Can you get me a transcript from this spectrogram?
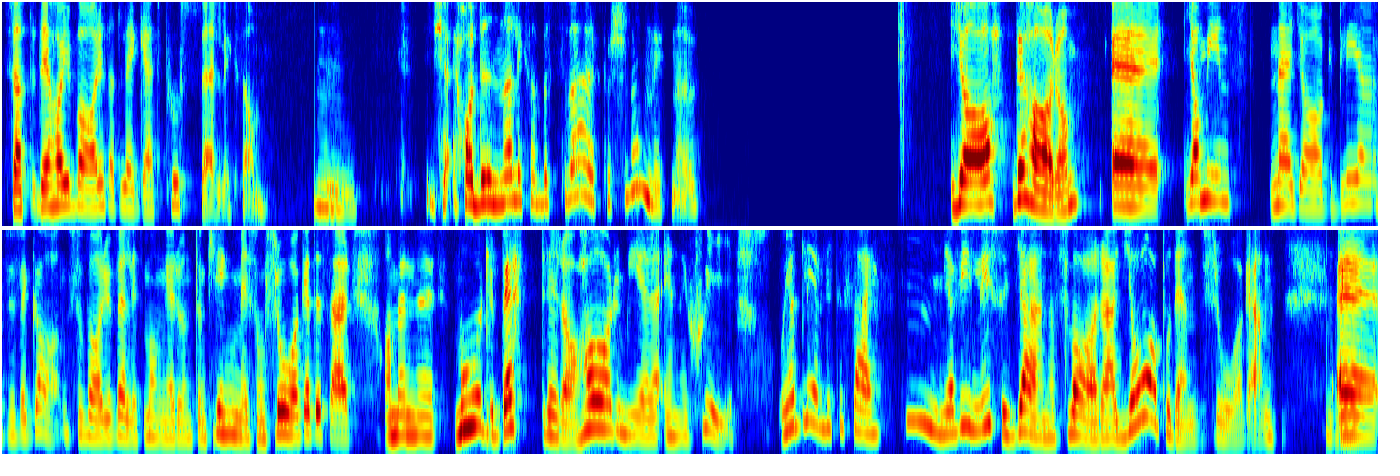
så att det har ju varit att lägga ett pussel liksom. Mm. Har dina liksom besvär försvunnit nu? Ja, det har de. Eh, jag minns när jag blev vegan så var det väldigt många runt omkring mig som frågade så här, ja men eh, mår du bättre då? Har du mera energi? Och jag blev lite så här, hmm, jag ville ju så gärna svara ja på den frågan. Mm. Eh,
